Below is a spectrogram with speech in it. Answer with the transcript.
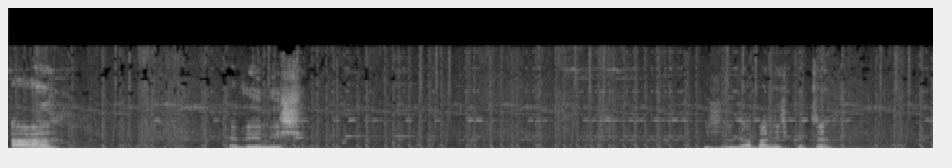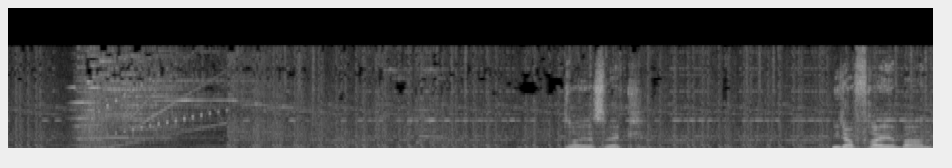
ah. Er will mich. Ich ihn aber nicht, bitte. So, er ist weg. Wieder freie Bahn.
